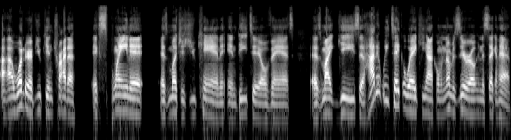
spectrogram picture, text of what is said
I wonder if you can try to explain it as much as you can in detail, Vance. As Mike Gee said, how did we take away Keon Coleman, number zero, in the second half?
